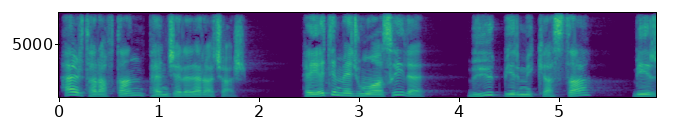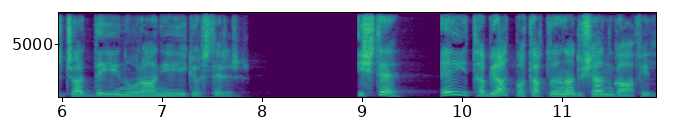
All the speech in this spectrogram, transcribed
her taraftan pencereler açar. Heyeti mecmuası ile büyük bir mikasta bir cadde-i nuraniyeyi gösterir. İşte ey tabiat bataklığına düşen gafil!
